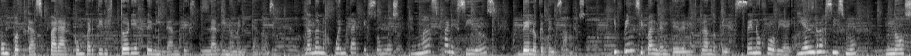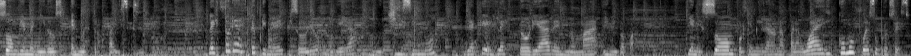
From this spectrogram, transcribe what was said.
un podcast para compartir historias de migrantes latinoamericanos, dándonos cuenta que somos más parecidos de lo que pensamos, y principalmente demostrando que la xenofobia y el racismo no son bienvenidos en nuestros países. La historia de este primer episodio me llega muchísimo, ya que es la historia de mi mamá y mi papá. Quiénes son, por qué emigraron a Paraguay y cómo fue su proceso.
